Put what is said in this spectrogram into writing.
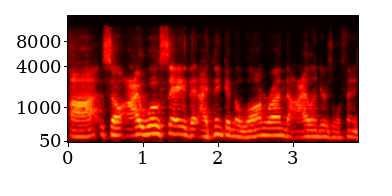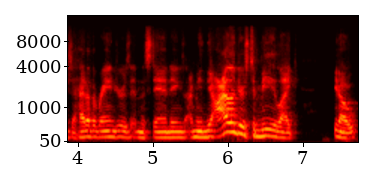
Uh, so I will say that I think in the long run, the Islanders will finish ahead of the Rangers in the standings. I mean, the Islanders to me, like, you know,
